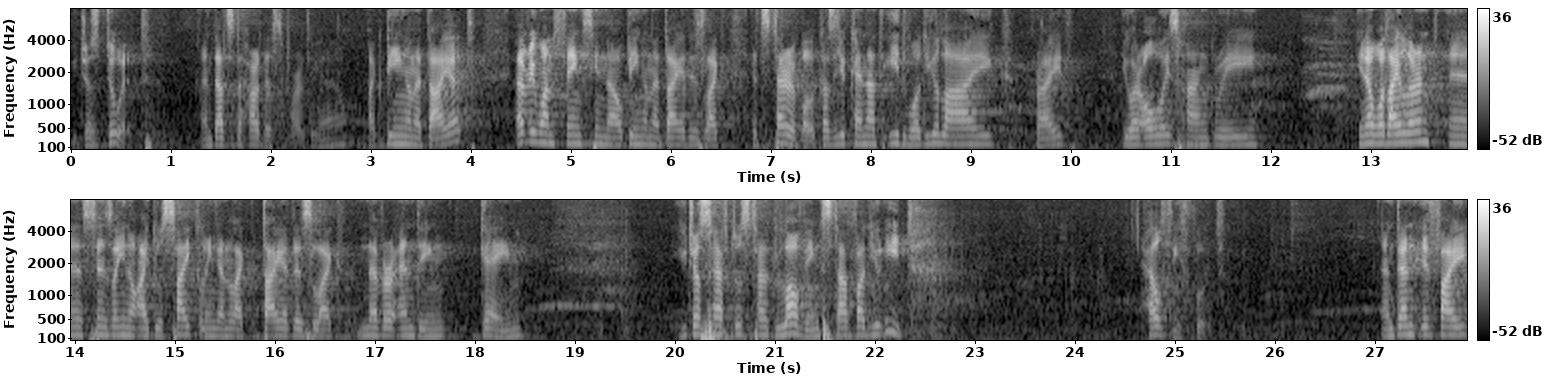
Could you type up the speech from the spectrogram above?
you just do it. And that's the hardest part, you know? Like being on a diet, everyone thinks, you know, being on a diet is like, it's terrible because you cannot eat what you like, right? You are always hungry. You know what I learned uh, since you know I do cycling and like diet is like never-ending game. You just have to start loving stuff that you eat. Healthy food. And then if I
